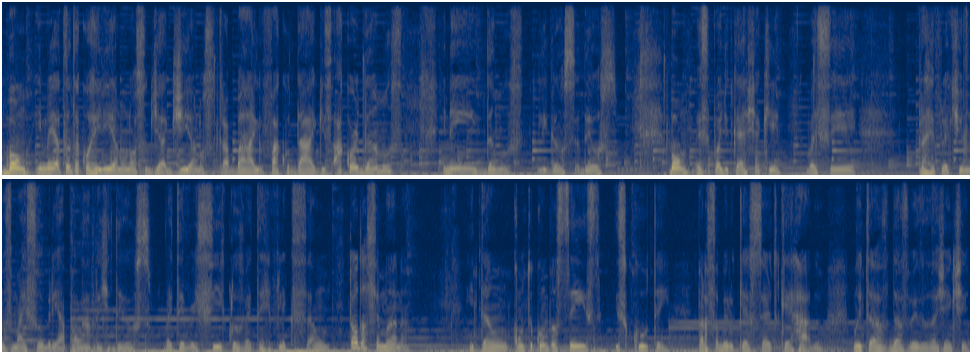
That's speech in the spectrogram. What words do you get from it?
Bom, em meio a tanta correria no nosso dia a dia, nosso trabalho, faculdades, acordamos e nem damos ligança a Deus. Bom, esse podcast aqui vai ser para refletirmos mais sobre a palavra de Deus. Vai ter versículos, vai ter reflexão toda semana. Então, conto com vocês, escutem para saber o que é certo e o que é errado. Muitas das vezes a gente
